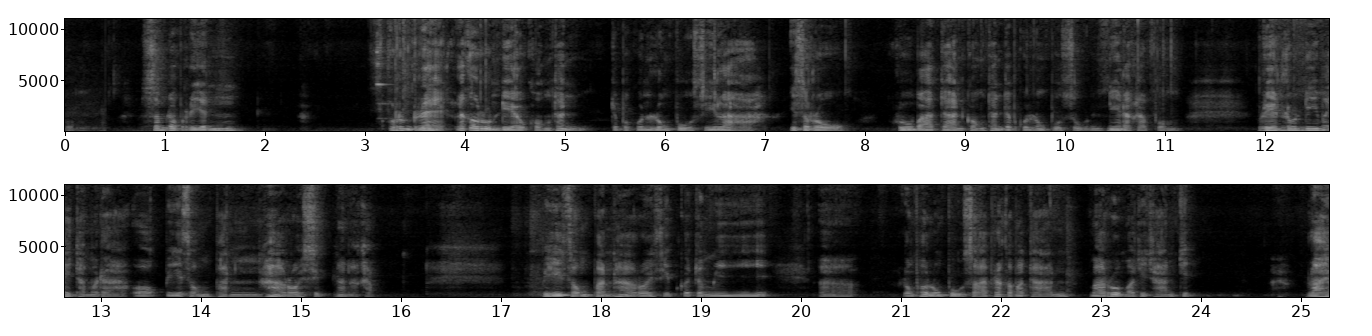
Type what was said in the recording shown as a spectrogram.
ผมสำหรับเหรียญรุ่นแรกและก็รุ่นเดียวของท่านเจ้าประคุณหลวงปู่ศรีลา อิสโร ครูบาอาจารย์ของท่านเจ้าประคุณหลวงปู่ศูนย์นี่แหละครับ ผมเหรียญรุ่นนี้ไม่ธรรมดาออกปี 2510 นั่นแหละครับ ปี 2510 ก็จะมีหลวงพ่อหลวงปู่สายพระกรรมฐานมาร่วมอธิษฐานจิต หลาย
